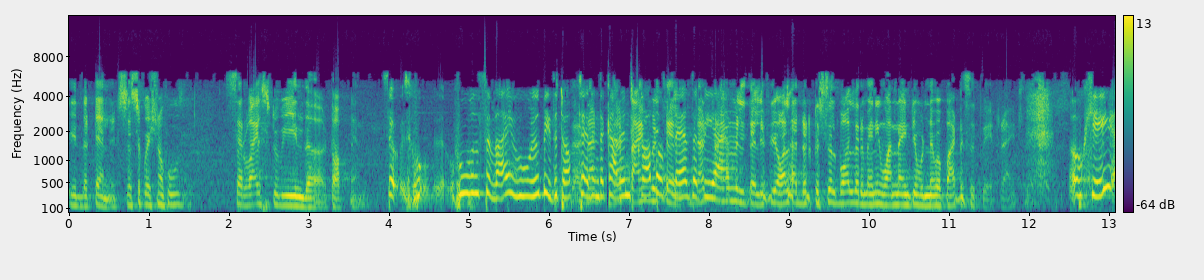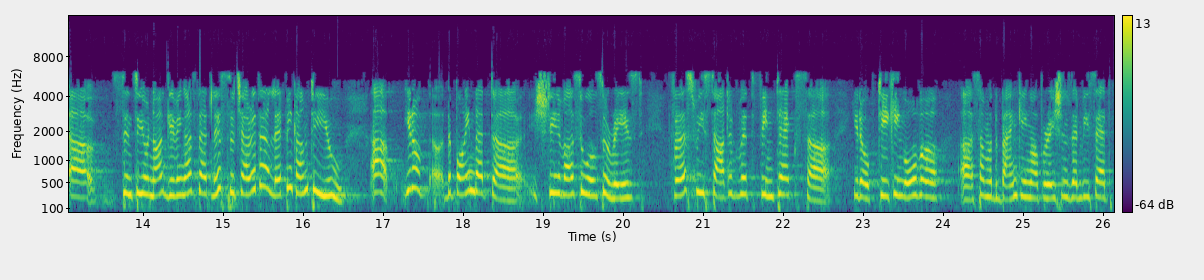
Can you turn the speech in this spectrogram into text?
in the 10. It's just a question of who survives to be in the top 10. So who, who will survive? Who will be the top that, 10 in the current crop of tell. players that, that we time have? will tell. If we all had that crystal ball, the remaining 190 would never participate, right? Okay. Uh, since you're not giving us that list, so Sucharita, let me come to you. Uh, you know, uh, the point that uh, Srinivasu also raised, first we started with fintechs, uh, you know, taking over uh, some of the banking operations, and we said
